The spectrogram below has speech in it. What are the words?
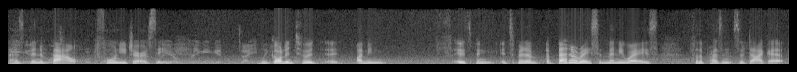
has been about for New Jersey. We got into a, I mean, it's been it's been a, a better race in many ways for the presence of Daggett.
